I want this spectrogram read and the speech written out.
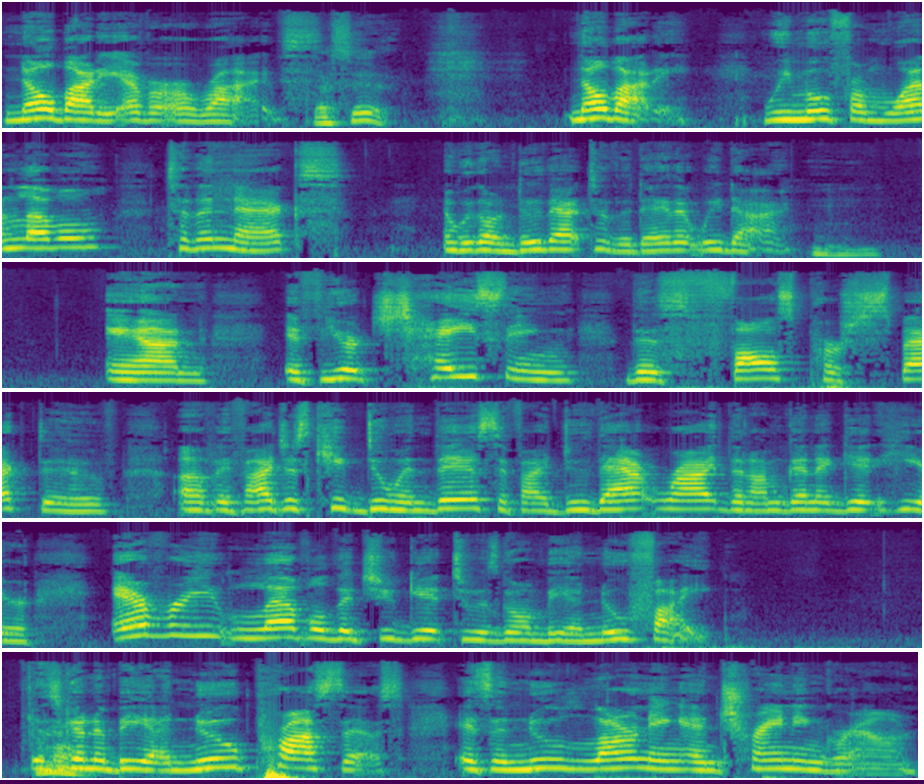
Nobody ever arrives. That's it. Nobody. We move from one level to the next, and we're going to do that to the day that we die. Mm-hmm. And if you're chasing this false perspective of if I just keep doing this, if I do that right, then I'm going to get here. Every level that you get to is going to be a new fight. It's going to be a new process. It's a new learning and training ground.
